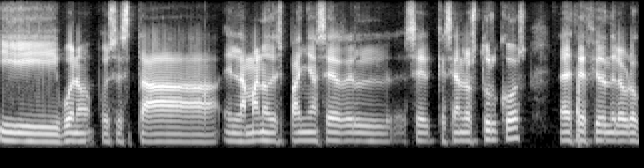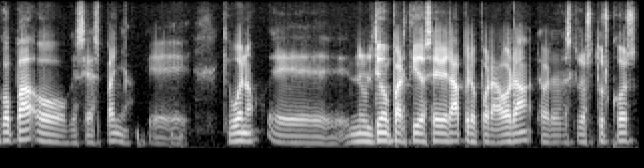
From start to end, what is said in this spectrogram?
Y bueno, pues está en la mano de España ser, el, ser que sean los turcos la decepción de la Eurocopa o que sea España. Que, que bueno, eh, en el último partido se verá, pero por ahora la verdad es que los turcos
